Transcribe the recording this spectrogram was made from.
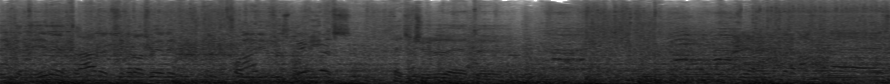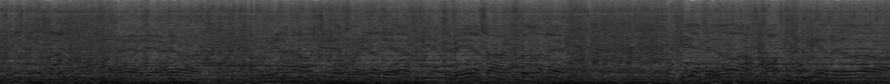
Gejst, ikke? Og det er klart, at det kan også være, at det får lidt indflydelse på Peters attitude, at øh, ja, ja, det er det, og, nu vinder han også de der dueller der, fordi han bevæger sig, og fødderne fungerer bedre, og kroppen fungerer bedre, og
